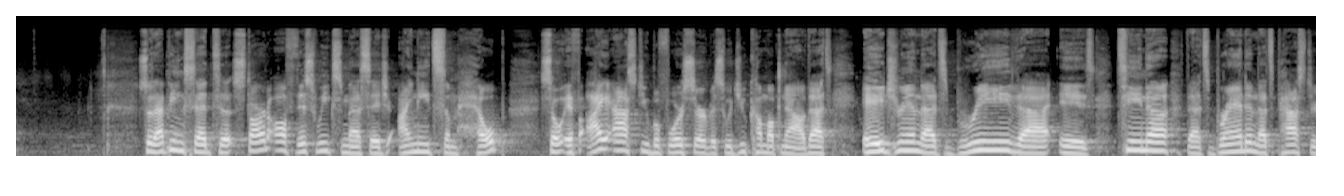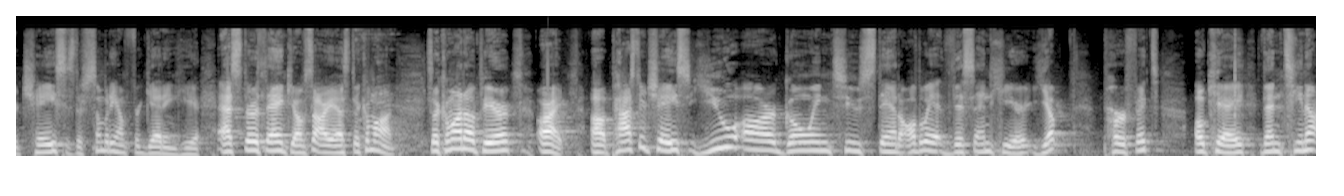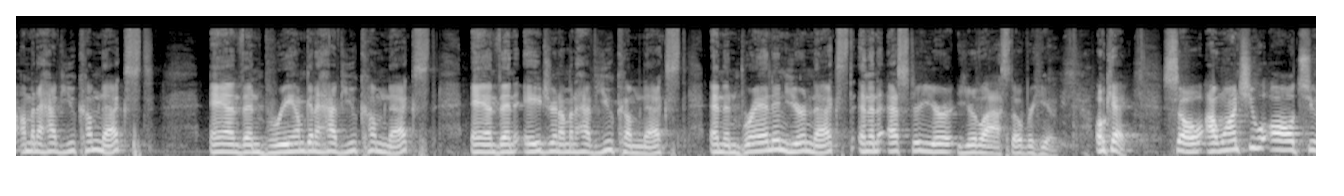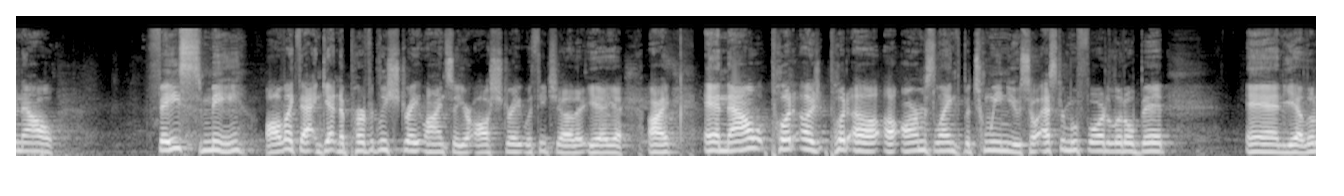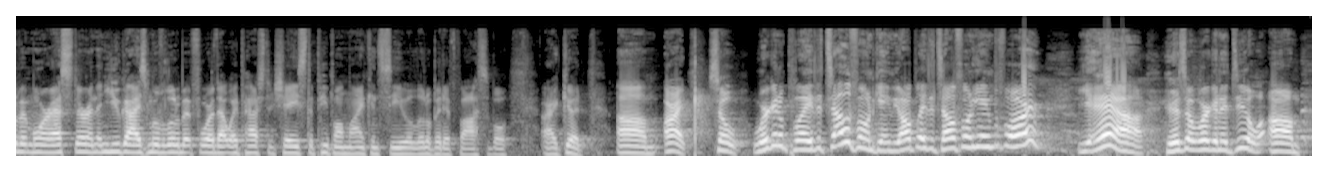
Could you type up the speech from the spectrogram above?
so, that being said, to start off this week's message, I need some help. So, if I asked you before service, would you come up now? That's Adrian, that's Bree, that is Tina, that's Brandon, that's Pastor Chase. Is there somebody I'm forgetting here? Esther, thank you. I'm sorry, Esther. Come on. So, come on up here. All right. Uh, Pastor Chase, you are going to stand all the way at this end here. Yep, perfect. Okay. Then, Tina, I'm going to have you come next. And then, Bree, I'm going to have you come next. And then Adrian, I'm going to have you come next. And then Brandon, you're next. And then Esther, you're, you're last over here. Okay, so I want you all to now face me, all like that, and get in a perfectly straight line so you're all straight with each other. Yeah, yeah. All right. And now put a, put a, a arm's length between you. So Esther, move forward a little bit. And yeah, a little bit more Esther, and then you guys move a little bit forward. That way, Pastor Chase, the people online can see you a little bit if possible. All right, good. Um, all right, so we're to play the telephone game. You all played the telephone game before? Yeah, here's what we're going to do. Um,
